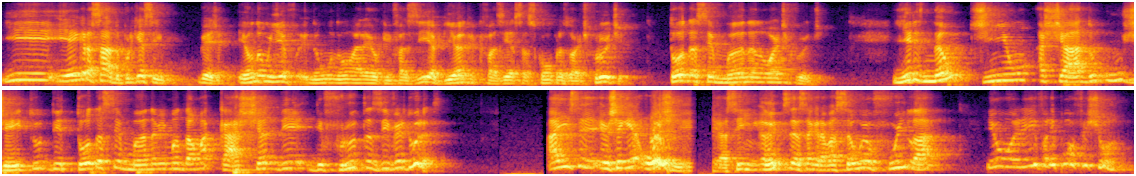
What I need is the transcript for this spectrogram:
E, e, é engraçado, porque assim, veja, eu não ia, não, não era eu quem fazia, a Bianca que fazia essas compras do hortifruti, toda semana no hortifruti. E eles não tinham achado um jeito de toda semana me mandar uma caixa de, de frutas e verduras. Aí eu cheguei hoje, assim, antes dessa gravação, eu fui lá, eu olhei e falei, pô, fechou.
